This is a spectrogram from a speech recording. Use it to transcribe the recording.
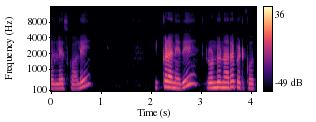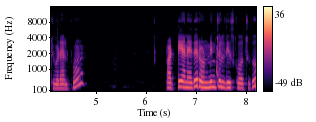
వదిలేసుకోవాలి. ఇక్కడ అనేది రెండున్నర పెట్టుకోవచ్చు వెడల్పు. పట్టి అనేది రెండించులు తీసుకోవచ్చు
